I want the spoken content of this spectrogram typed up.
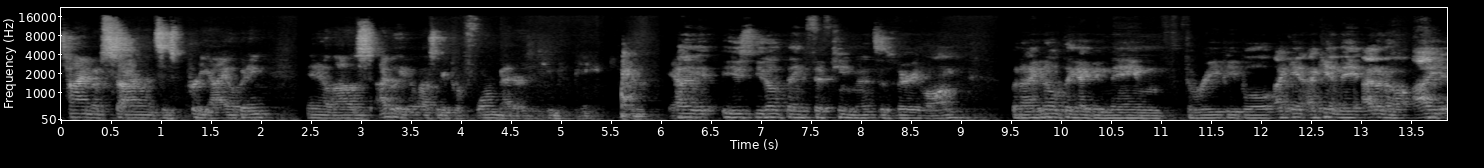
time of silence is pretty eye opening and it allows, I believe it allows me to perform better as a human being. Yeah. I mean, you, you don't think 15 minutes is very long, but I don't think I can name three people. I can't. I can't name. I don't know. I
